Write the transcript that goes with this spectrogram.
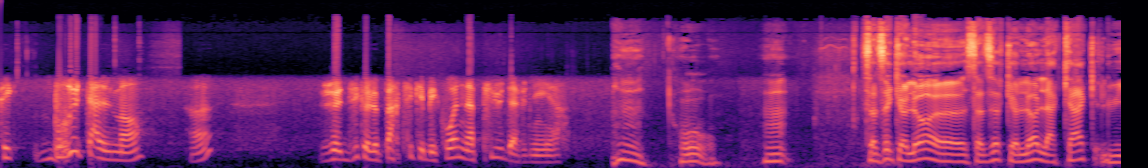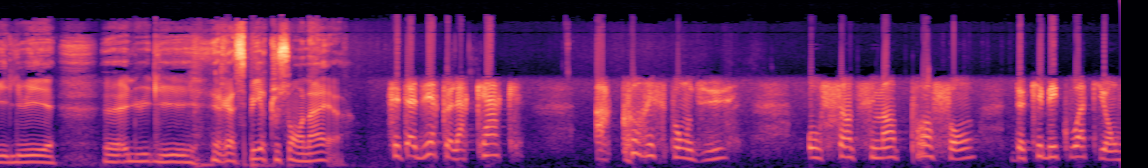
c'est brutalement. Hein, je dis que le parti québécois n'a plus d'avenir. Hum. Oh. Hum. C'est-à-dire que là, euh, c'est-à-dire que là, la CAC lui lui, euh, lui lui respire tout son air. C'est-à-dire que la CAC a correspondu au sentiment profond de Québécois qui ont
